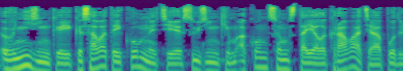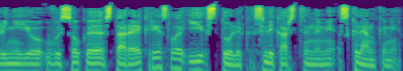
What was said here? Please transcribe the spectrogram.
В низенькой косоватой комнате с узеньким оконцем стояла кровать, а подле нее высокое старое кресло и столик с лекарственными склянками.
